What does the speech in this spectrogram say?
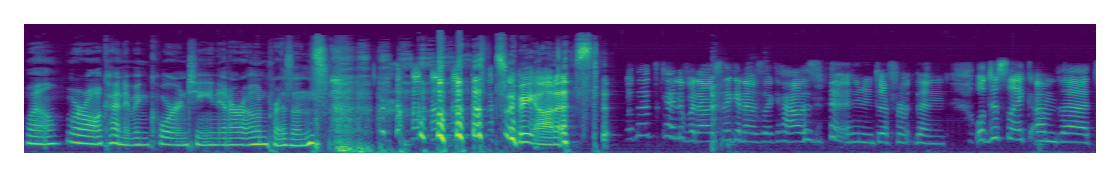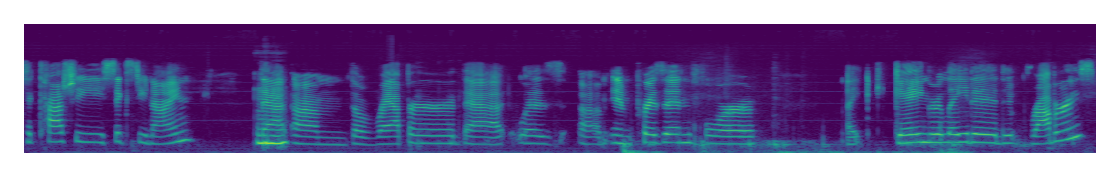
Well, we're all kind of in quarantine in our own prisons. to be honest. That's kind of what I was thinking. I was like, how is that any different than well, just like um the Tekashi sixty nine, Mhm. that um the rapper that was um in prison for like gang related robberies,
